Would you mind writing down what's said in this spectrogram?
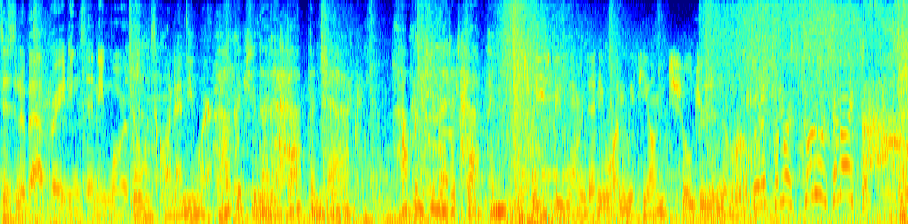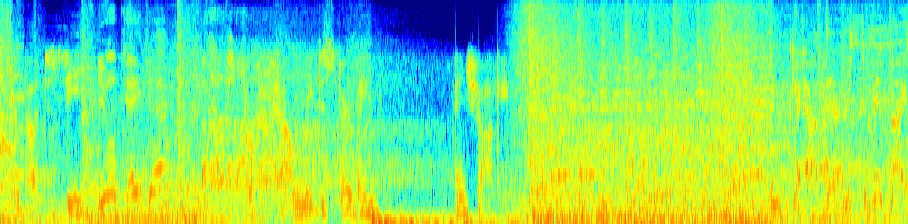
This isn't about ratings anymore. No one's going anywhere. How could you let it happen, Jack? How could you let it happen? Please be warned, anyone with young children in the room. Go to. Go to. You're about to see. You okay, Jack? It's profoundly disturbing and shocking. You get out there, Mr. Midnight,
